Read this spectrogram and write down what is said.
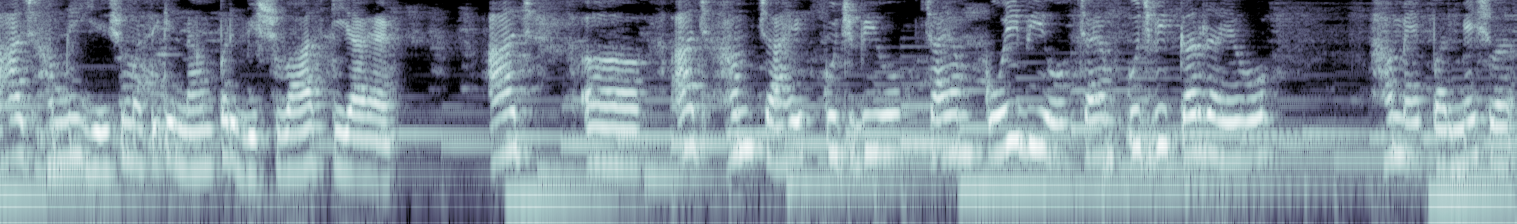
आज हमने यीशु मसीह के नाम पर विश्वास किया है। आज आ, आज हम चाहे कुछ भी हो चाहे हम कोई भी हो चाहे हम कुछ भी कर रहे हो हमें परमेश्वर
